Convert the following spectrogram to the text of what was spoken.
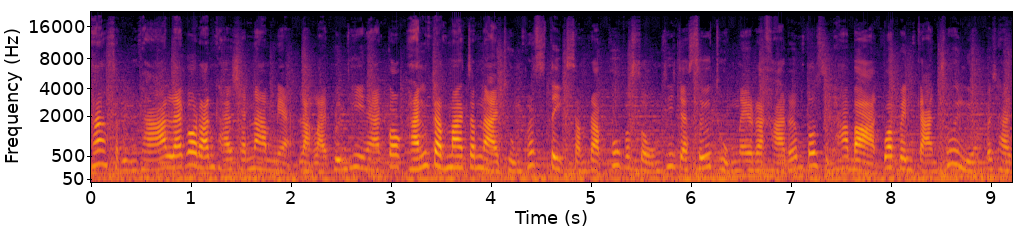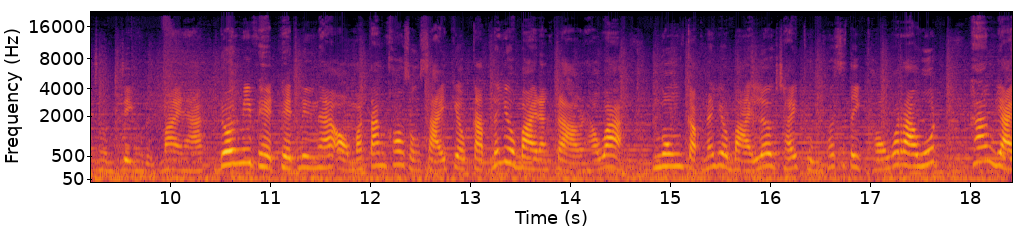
ห้างสรรพสินค้า และก็ร้านค้าชั้นนำเนี่ยหลากหลายพื้นที่นะก็หันกลับมาจำหน่ายถุงพลาสติกสำหรับผู้ประสงค์ที่จะซื้อถุงในราคาเริ่มต้น 15 บาท ว่าเป็นการช่วยเหลือประชาชนจริงหรือไม่นะคะโดยมีเพจเพจหนึ่งนะออกมาตั้งข้อสงสัยเกี่ยวกับนโยบายดังกล่าวนะคะว่างงกับนโยบายเลิกใช้ถุงพลาสติกของวราวุธห้างใหญ่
